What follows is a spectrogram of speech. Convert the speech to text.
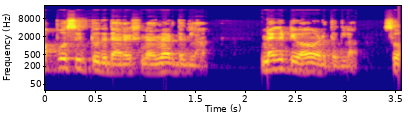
ஆப்போசிட் டு த டைரக்ஷன் என்ன எடுத்துக்கலாம்? நெகட்டிவாகவும் எடுத்துக்கலாம். So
